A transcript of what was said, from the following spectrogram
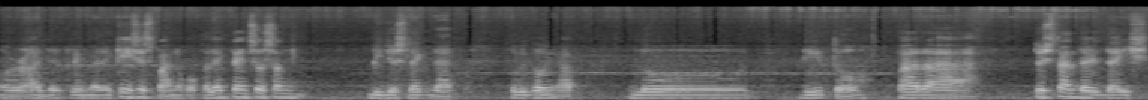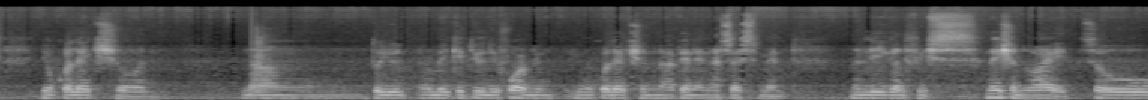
or other criminal cases, paano ko collect and so some videos like that so we're going upload dito para to standardize yung collection ng to un, make it uniform yung, yung collection natin and assessment ng legal fees nationwide so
